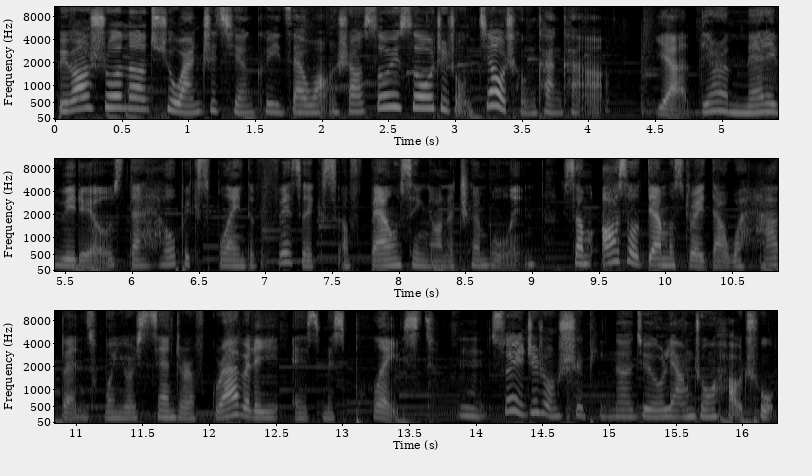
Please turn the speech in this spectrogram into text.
比方说呢，去玩之前可以在网上搜一搜这种教程看看啊。Yeah, there are many videos that help explain the physics of bouncing on a trampoline. Some also demonstrate that what happens when your center of gravity is misplaced. 嗯，所以这种视频呢就有两种好处。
